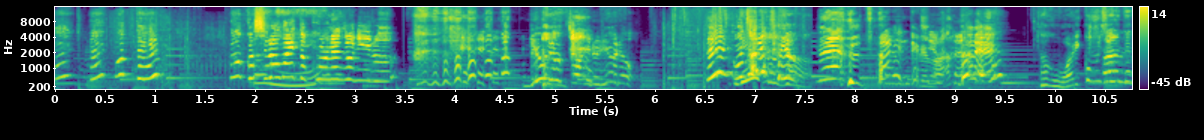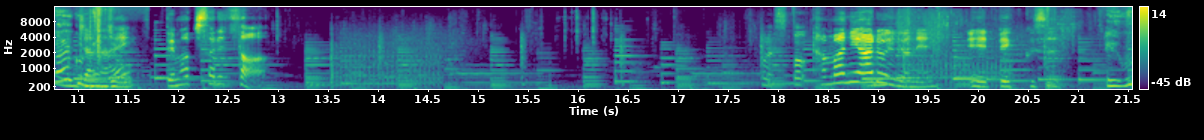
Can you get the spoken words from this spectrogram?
ええ待って。なんか知らないと訓練所にいる。りょうりょうちゃん。いるりょうりょうじゃん撃たれてる。わ誰？なんか割り込みされてない訓練じゃない？所出待ちされてた？これストたまにあるんよねエーペックス。えぐ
